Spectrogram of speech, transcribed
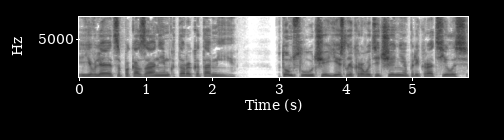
и является показанием к торакотомии. В том случае, если кровотечение прекратилось,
